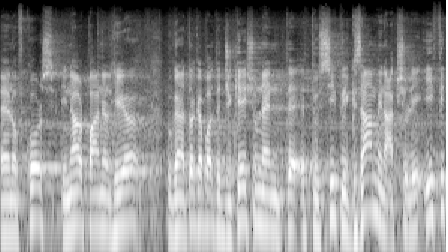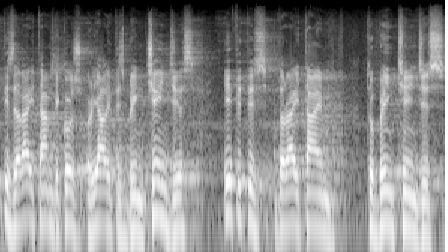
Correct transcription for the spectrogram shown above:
and of course, in our panel here, we're going to talk about education and to see, to examine actually if it is the right time because realities bring changes, if it is the right time to bring changes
